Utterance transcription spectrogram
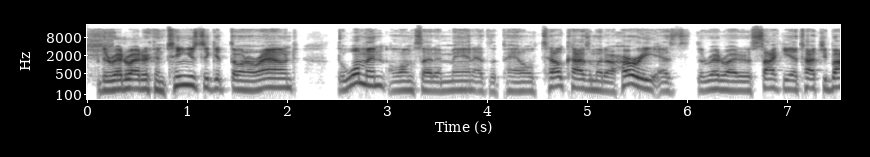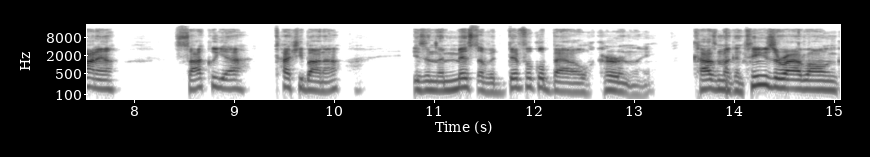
yes. the Red Rider continues to get thrown around. The woman, alongside a man at the panel, tell Kazuma to hurry as the Red Rider Sakuya Tachibana, Sakuya Tachibana, is in the midst of a difficult battle currently. Kazuma continues to ride along,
